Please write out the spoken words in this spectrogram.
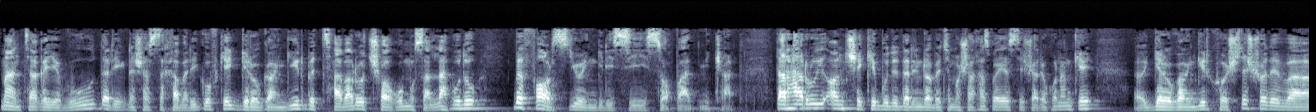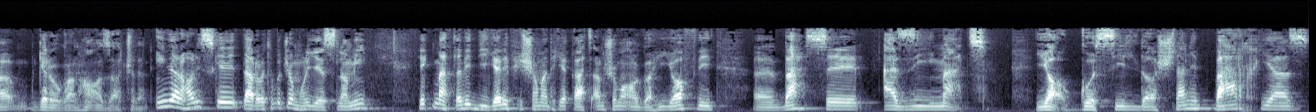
منطقه وود در یک نشست خبری گفت که گروگانگیر به تبر و چاقو مسلح بود و به فارسی و انگلیسی صحبت می‌کرد. در هر روی آنچه که بوده در این رابطه مشخص باید استشاره کنم که گروگانگیر کشته شده و گروگان ها آزاد شدن این در حالی است که در رابطه با جمهوری اسلامی یک مطلب دیگری پیش آمده که قطعا شما آگاهی یافتید بحث عزیمت یا گسیل داشتن برخی از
